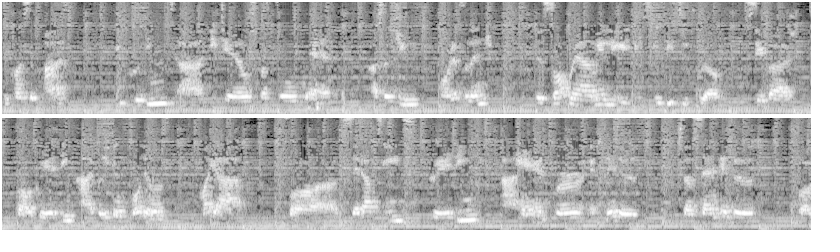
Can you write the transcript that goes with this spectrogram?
the concept art, including uh, details, control, and uh, searching for reference the software mainly used in this tutorial for creating models, Maya for setup scenes, creating uh, hand, fur, and Substance Painter for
